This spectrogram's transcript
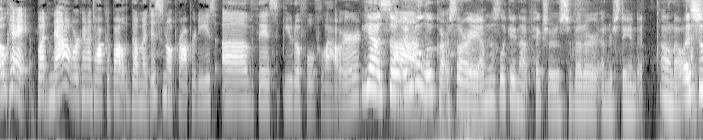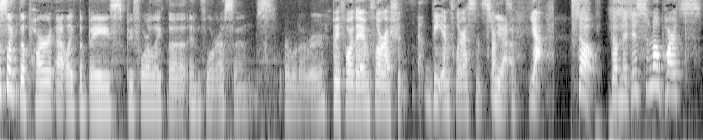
Okay, but now we're going to talk about the medicinal properties of this beautiful flower. Yeah, so Um, involucre. Sorry, I'm just looking at pictures to better understand it. I don't know. It's just like the part at like the base before like the inflorescence or whatever. before the inflorescence the inflorescence starts. Yeah. Yeah. So the medicinal parts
